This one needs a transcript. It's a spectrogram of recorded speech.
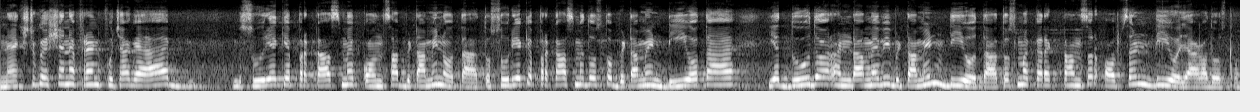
नेक्स्ट क्वेश्चन है फ्रेंड, पूछा गया है, सूर्य के प्रकाश में कौन सा विटामिन होता है? तो सूर्य के प्रकाश में दोस्तों, विटामिन डी होता है, ये दूध और अंडा में भी विटामिन डी होता है तो उसमें करेक्ट आंसर ऑप्शन डी हो जाएगा दोस्तों।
